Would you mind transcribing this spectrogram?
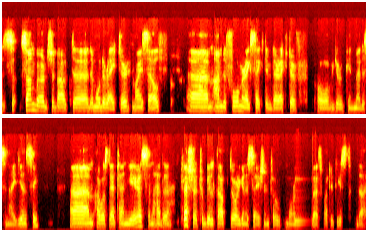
So, some words about uh, the moderator, myself. Um, I'm the former executive director of European Medicine Agency. Um, I was there 10 years and I had a pleasure to build up the organization to more or less what it is today.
